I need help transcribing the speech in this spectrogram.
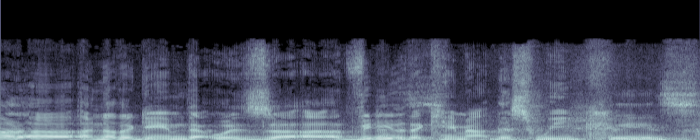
About uh, another game that was uh, a video that came out this week Please.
